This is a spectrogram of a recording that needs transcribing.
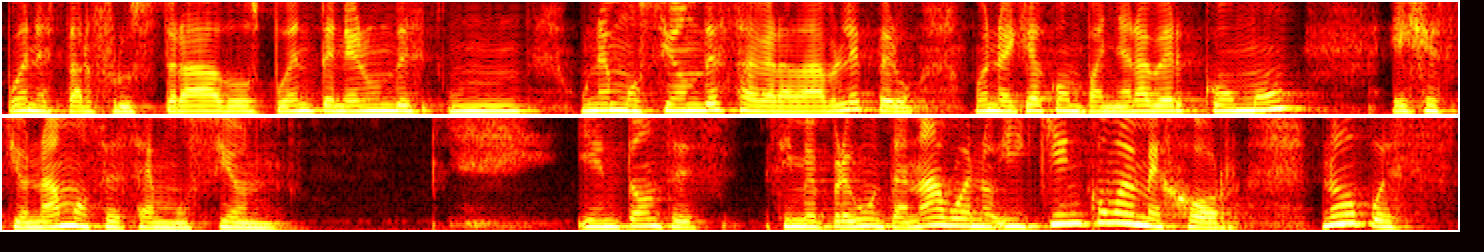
pueden estar frustrados, pueden tener una emoción desagradable, pero bueno, hay que acompañar a ver cómo eh, gestionamos esa emoción. Y entonces, si me preguntan, ah, bueno, ¿y quién come mejor? No, pues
